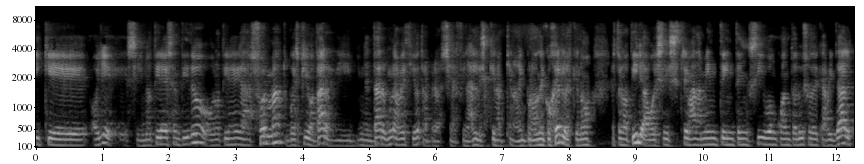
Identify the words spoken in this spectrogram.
y que, oye, si no tiene sentido o no tiene forma, tú puedes pivotar e intentar una vez y otra, pero si al final es que no, que no hay por dónde cogerlo, es que no, esto no tira o es extremadamente intensivo en cuanto al uso de capital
